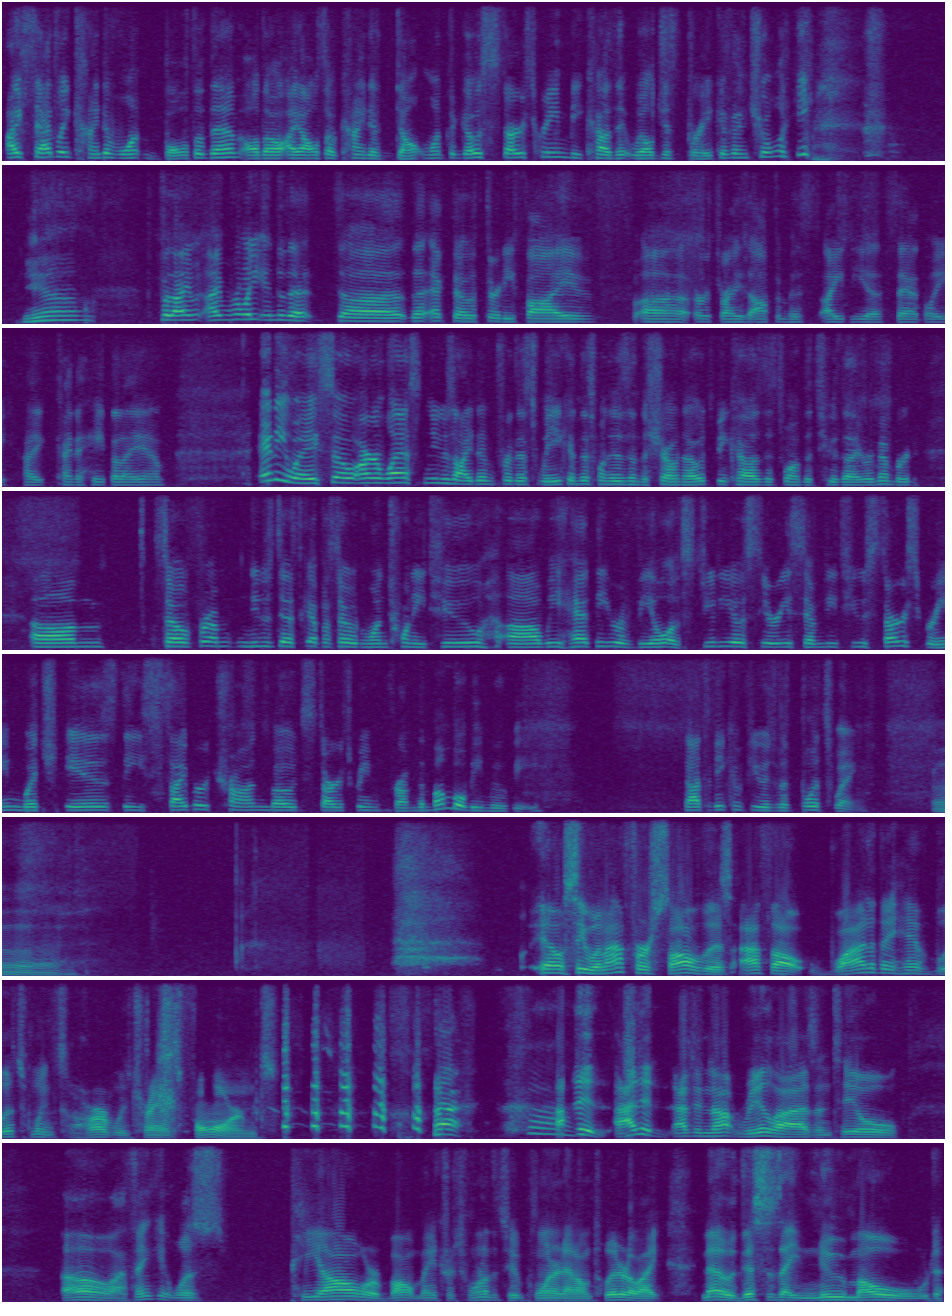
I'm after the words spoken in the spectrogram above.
I sadly kind of want both of them, although I also kind of don't want the Ghost Starscream because it will just break eventually. Yeah. but I'm I'm really into that uh, the Ecto 35 uh, Earthrise Optimus idea. Sadly, I kind of hate that I am. Anyway, so our last news item for this week, and this one is in the show notes because it's one of the two that I remembered. Um, so from News Desk episode 122, uh, we had the reveal of Studio Series 72 Starscream, which is the Cybertron mode Starscream from the Bumblebee movie. Not to be confused with Blitzwing. Uh, You know, see, when I first saw this, I thought, why do they have Blitzwing so horribly transformed? I did. I did. I did not realize until, oh, I think it was Pial or Balt Matrix. One of the two pointed out on Twitter, like, no, this is a new mold,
